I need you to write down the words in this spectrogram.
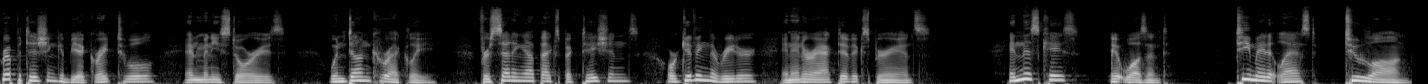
Repetition can be a great tool in many stories, when done correctly, for setting up expectations or giving the reader an interactive experience. In this case, it wasn't. T made it last too long,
